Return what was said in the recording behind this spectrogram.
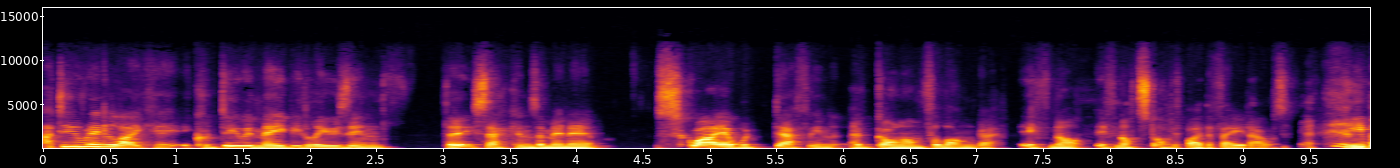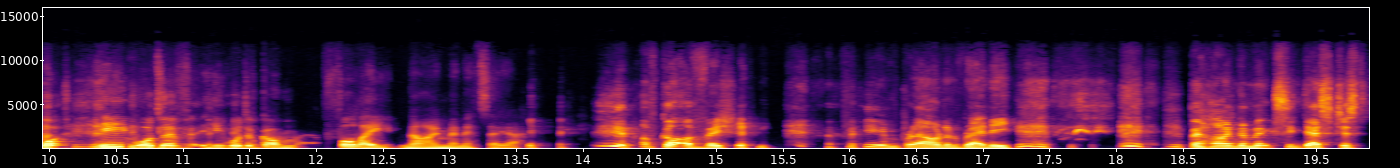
I do really like it. It could do with maybe losing thirty seconds a minute Squire would definitely have gone on for longer, if not if not stopped by the fade out. He would he would have he would have gone full eight nine minutes here. I've got a vision of Ian Brown and Reni behind the mixing desk, just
